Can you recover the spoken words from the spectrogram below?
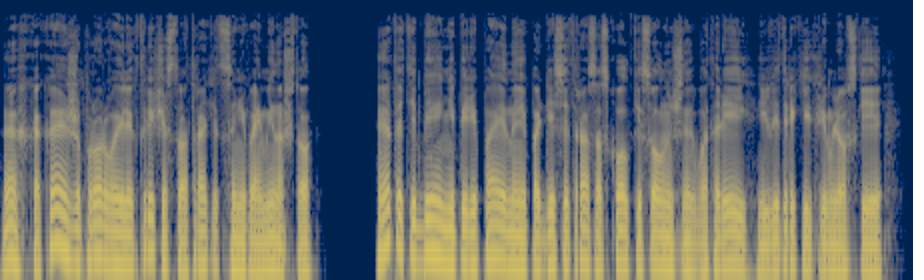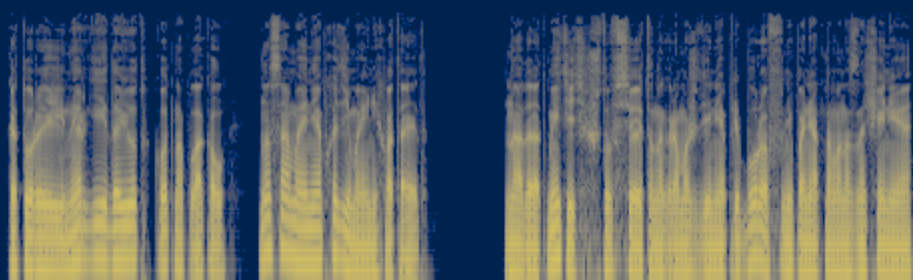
Эх, какая же прорва электричества тратится не пойми на что. Это тебе не перепаянные по десять раз осколки солнечных батарей и ветряки кремлевские, которые энергии дают, кот наплакал, но самое необходимое не хватает. Надо отметить, что все это нагромождение приборов непонятного назначения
